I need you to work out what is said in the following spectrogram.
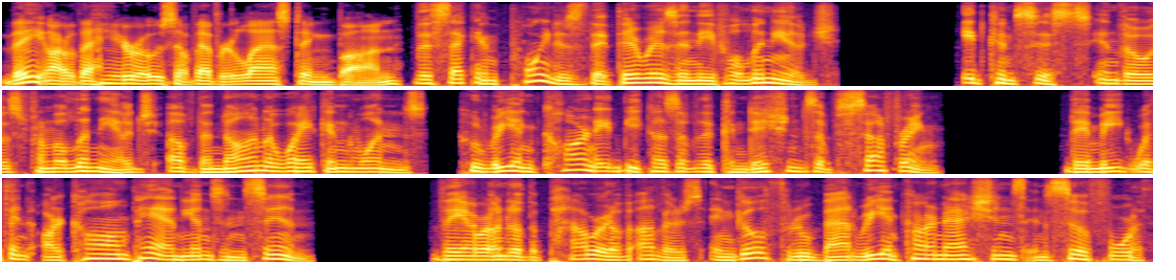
They are the heroes of everlasting Bon. The second point is that there is an evil lineage. It consists in those from the lineage of the non-awakened ones, who reincarnate because of the conditions of suffering. They meet with and are companions in sin. They are under the power of others and go through bad reincarnations and so forth.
